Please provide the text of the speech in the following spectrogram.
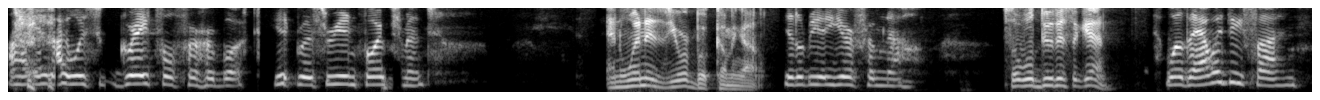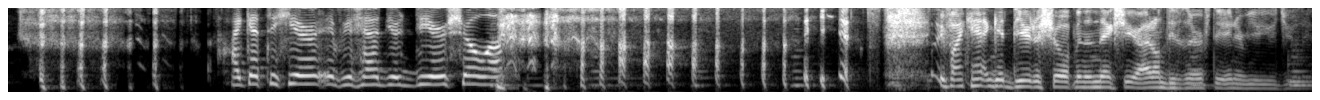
Uh, and I was grateful for her book. It was reinforcement. And when is your book coming out? It'll be a year from now. So we'll do this again. Well, that would be fun. I get to hear if you had your deer show up. yes. If I can't get deer to show up in the next year, I don't deserve to interview you, Julia.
